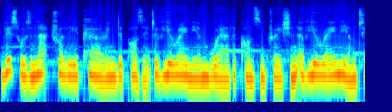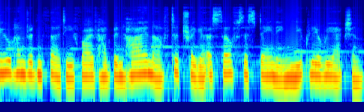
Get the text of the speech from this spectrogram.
This was a naturally occurring deposit of uranium where the concentration of uranium-235 had been high enough to trigger a self-sustaining nuclear reaction.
